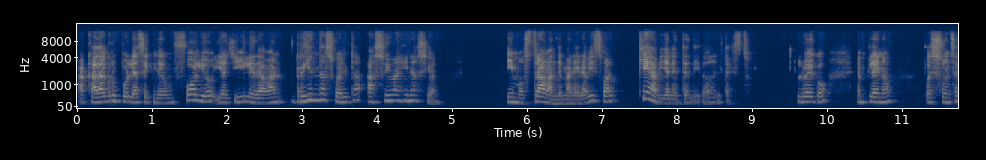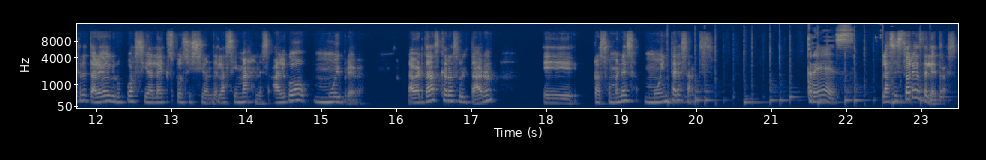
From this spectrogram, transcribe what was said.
A cada grupo le asigné un folio y allí le daban rienda suelta a su imaginación y mostraban de manera visual qué habían entendido del texto. Luego, en pleno, pues un secretario del grupo hacía la exposición de las imágenes, algo muy breve. La verdad es que resultaron eh, resúmenes muy interesantes. 3. Las historias de letras.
